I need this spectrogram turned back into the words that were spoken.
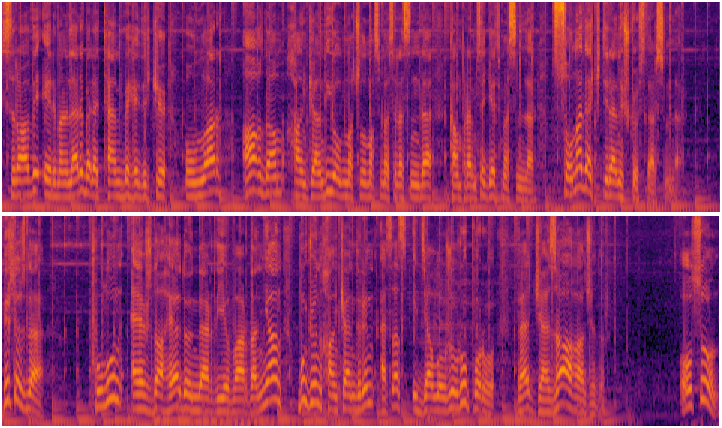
sıravi erməniləri belə tənbih edir ki, onlar Ağdam Xankəndi yolunun açılması məsələsində kompromisə getməsinlər, sona dək dirəniş göstərsinlər. Bir sözlə, pulun əjdahaya döndərdiyi Vardanyan bugün Xankəndirin əsas ideoloji ruporu və cəza ağacıdır. Olsun.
